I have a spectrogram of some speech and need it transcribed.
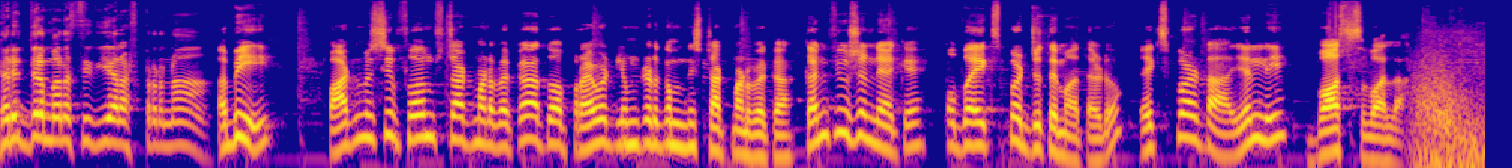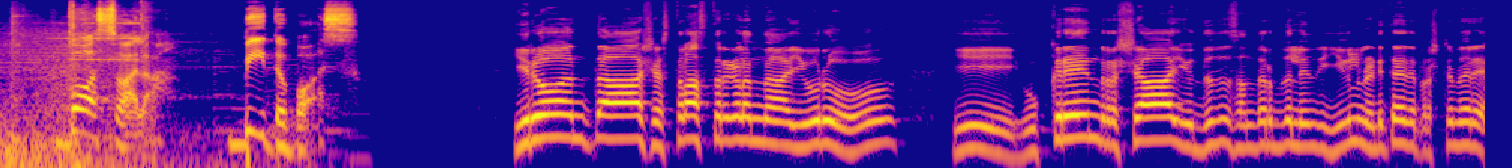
ದರಿದ್ರ ಮನಸ್ಥಿತಿಯ ರಾಷ್ಟ್ರನ ಅಭಿ ಪಾರ್ಟ್ನರ್ಶಿಪ್ ಫರ್ಮ್ ಸ್ಟಾರ್ಟ್ ಮಾಡ್ಬೇಕಾ ಅಥವಾ ಪ್ರೈವೇಟ್ ಲಿಮಿಟೆಡ್ ಕಂಪ್ನಿ ಸ್ಟಾರ್ಟ್ ಮಾಡ್ಬೇಕಾ? ಕನ್ಫ್ಯೂಷನ್ ಯಾಕೆ? ಒಬ್ಬ ಎಕ್ಸ್ಪರ್ಟ್ ಜೊತೆ ಮಾತಾಡು. ಎಕ್ಸ್ಪರ್ಟಾ ಎಲ್ಲಿ? Boss Wallah. Boss Wallah. Be the boss ಇರೋವಂಥ ಶಸ್ತ್ರಾಸ್ತ್ರಗಳನ್ನು ಇವರು ಈ ಉಕ್ರೇನ್ ರಷ್ಯಾ ಯುದ್ಧದ ಸಂದರ್ಭದಲ್ಲಿ ಈಗಲೂ ನಡೀತಾ ಇದೆ ಪ್ರಶ್ನೆ ಬೇರೆ.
